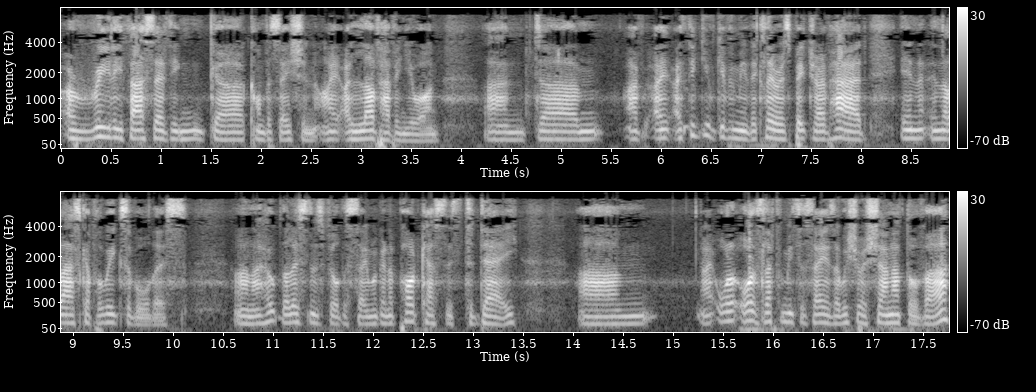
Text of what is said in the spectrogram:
a really fascinating uh, conversation. I, I love having you on, and um, I, I think you've given me the clearest picture I've had in in the last couple of weeks of all this, and I hope the listeners feel the same. We're going to podcast this today. Um, I, all, all that's left for me to say is I wish you a Shana Tova,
